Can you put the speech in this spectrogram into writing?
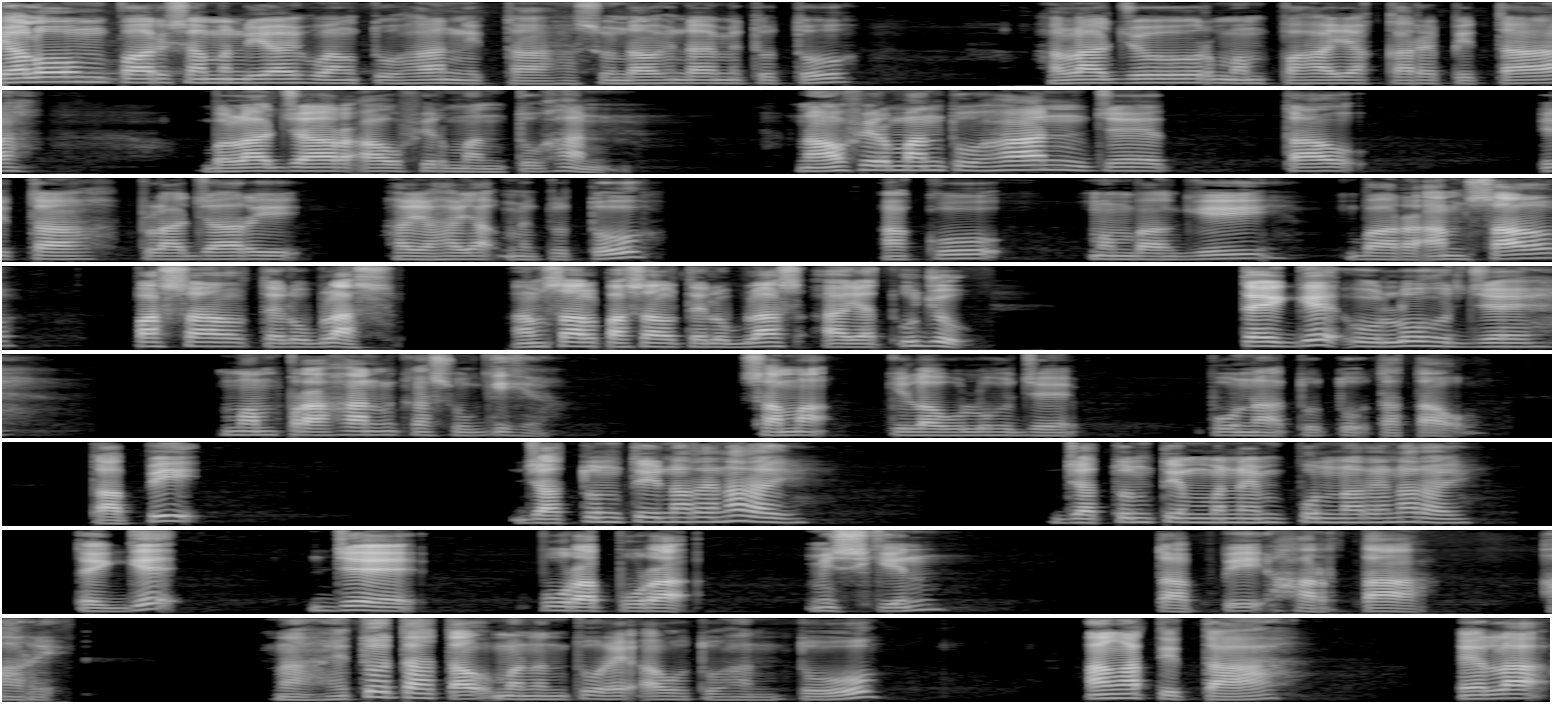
Shalom parisa mendiai huang Tuhan ita sundau hindai metutu halajur mempahayak karepita belajar au firman Tuhan. Nah firman Tuhan je tau ita pelajari hayak-hayak metutu aku membagi bara Amsal pasal belas Amsal pasal belas ayat uju tege uluh je memperahan kasugih ya. Sama kila uluh je puna tutu tatau. Tapi jatun ti narai-narai. Jatun ti menempun narai-narai. Tege je pura-pura miskin tapi harta are. Nah itu tak tahu menenture au Tuhan tu angat tita ela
